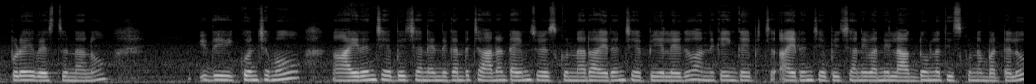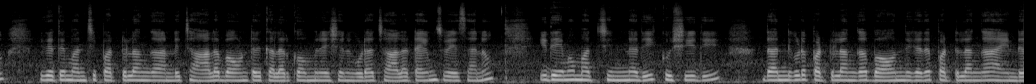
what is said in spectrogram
ఇప్పుడే వేస్తున్నాను. ఇది కొంచెము ఐరన్ చేయించాను ఎందుకంటే చాలా టైమ్స్ వేసుకున్నారు ఐరన్ చేపించలేదు అందుకే ఇంకా ఐరన్ చేయించాను ఇవన్నీ లాక్డౌన్లో తీసుకున్న బట్టలు. ఇదైతే మంచి పట్టులంగా అండి. చాలా బాగుంటుంది కలర్ కాంబినేషన్ కూడా. చాలా టైమ్స్ వేశాను. ఇదేమో మా చిన్నది ఖుషీది. దాన్ని కూడా పట్టులంగా బాగుంది కదా. పట్టులంగా అండ్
